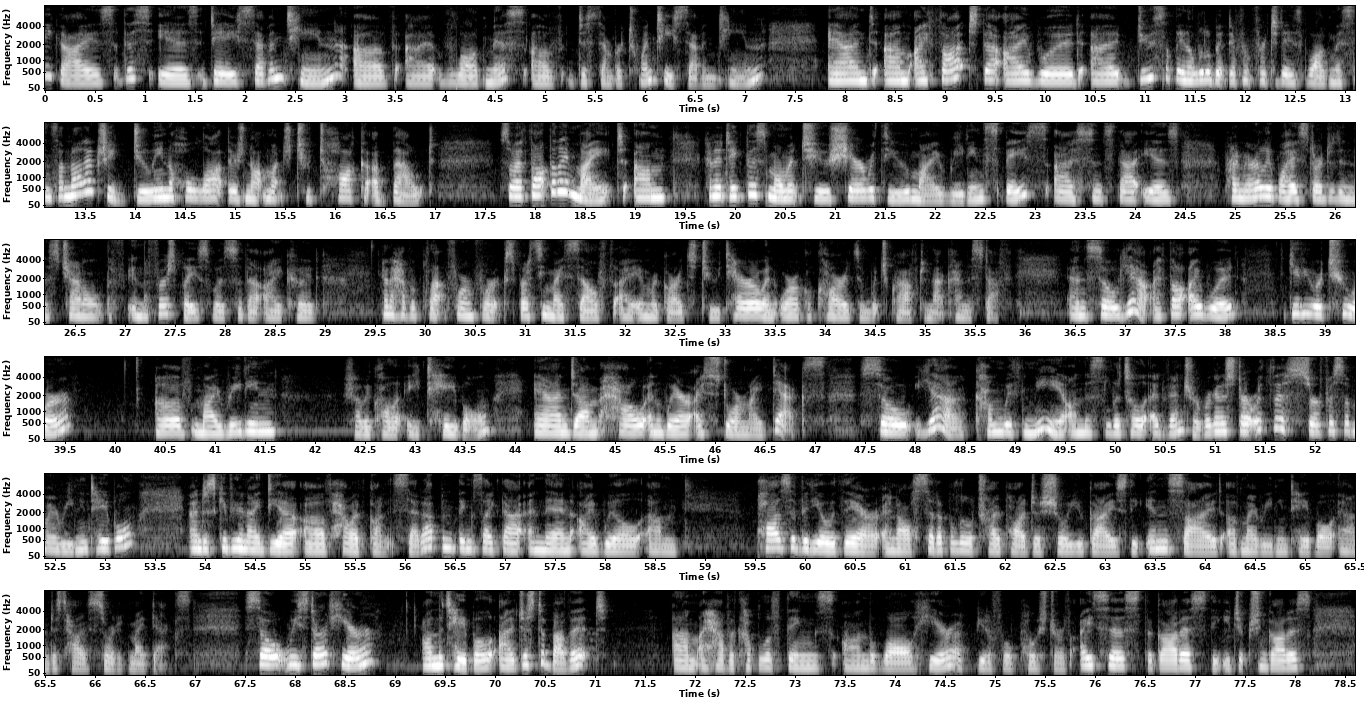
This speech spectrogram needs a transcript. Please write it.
Hey guys, this is day 17 of uh, Vlogmas of December 2017 and um, I thought that I would uh, do something a little bit different for today's Vlogmas since I'm not actually doing a whole lot, there's not much to talk about. So I thought that I might um, kind of take this moment to share with you my reading space uh, since that is primarily why I started in this channel in the first place was so that I could kind of have a platform for expressing myself uh, in regards to tarot and oracle cards and witchcraft and that kind of stuff. And so, yeah, I thought I would give you a tour of my reading, shall we call it a table, and um, how and where I store my decks. So, yeah, come with me on this little adventure. We're going to start with the surface of my reading table and just give you an idea of how I've got it set up and things like that. And then I will um, pause the video there and I'll set up a little tripod to show you guys the inside of my reading table and just how I've sorted my decks. So we start here on the table, uh, just above it. Um, I have a couple of things on the wall here, a beautiful poster of Isis, the goddess, the Egyptian goddess,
